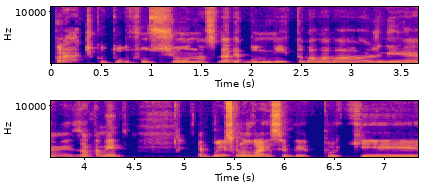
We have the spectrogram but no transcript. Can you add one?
prático, tudo funciona, a cidade é bonita, blá, blá, blá, é, exatamente. É por isso que não vai receber, porque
